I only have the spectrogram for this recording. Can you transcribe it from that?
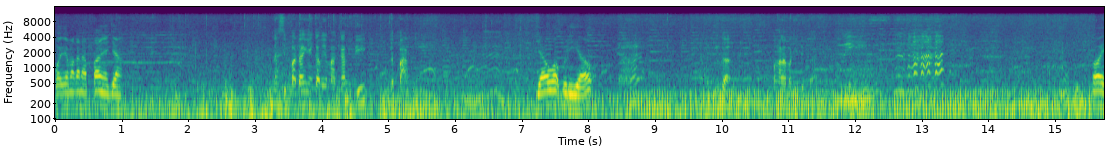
Yang makan apa ya Jang? nasi padang yang kami makan di depan Jawab beliau. ya namanya juga pengalaman hidup kan Oi,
